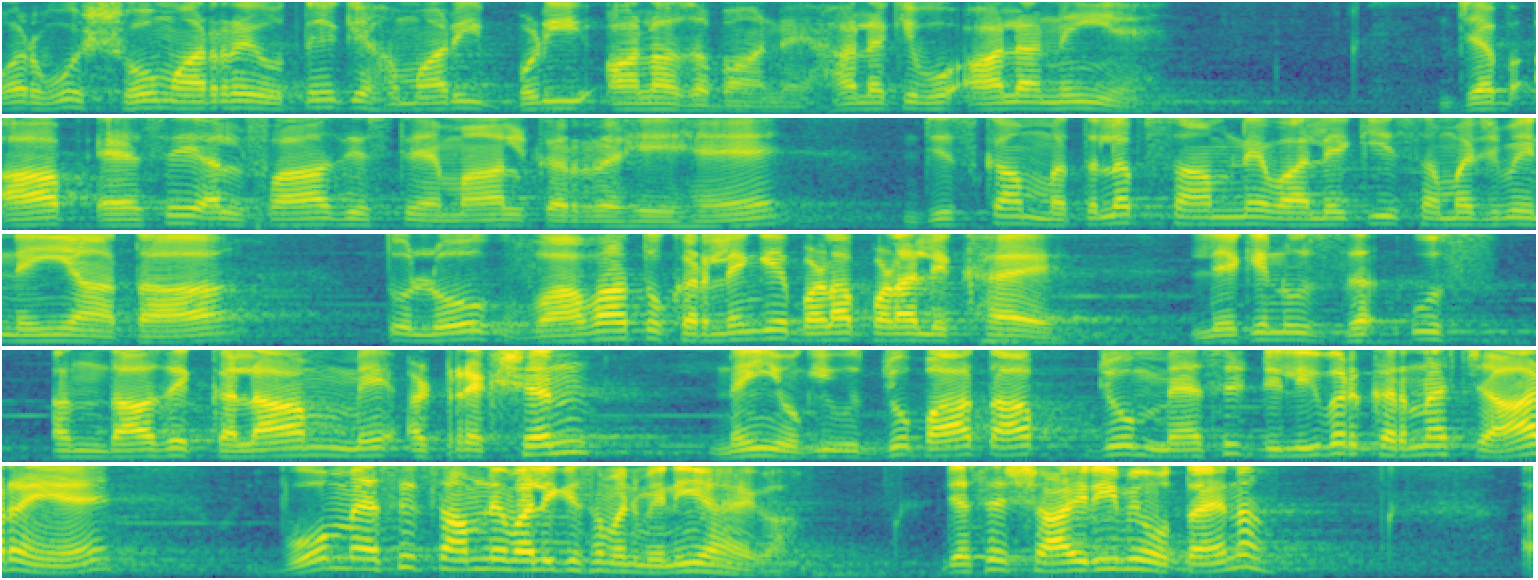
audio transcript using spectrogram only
اور وہ شو مار رہے ہوتے ہیں کہ ہماری بڑی اعلیٰ زبان ہے حالانکہ وہ اعلیٰ نہیں ہے جب آپ ایسے الفاظ استعمال کر رہے ہیں جس کا مطلب سامنے والے کی سمجھ میں نہیں آتا تو لوگ واہ واہ تو کر لیں گے بڑا پڑھا لکھا ہے لیکن اس اس انداز کلام میں اٹریکشن نہیں ہوگی جو بات آپ جو میسج ڈلیور کرنا چاہ رہے ہیں وہ میسج سامنے والے کی سمجھ میں نہیں آئے گا جیسے شاعری میں ہوتا ہے نا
